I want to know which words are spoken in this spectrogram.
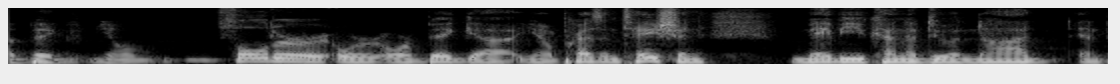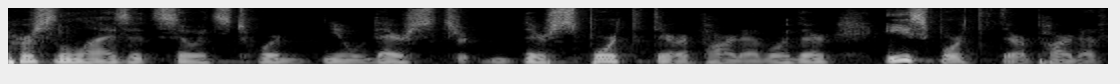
a big you know folder or or big uh, you know presentation maybe you kind of do a nod and personalize it so it's toward you know their their sport that they're a part of or their esport that they're a part of.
